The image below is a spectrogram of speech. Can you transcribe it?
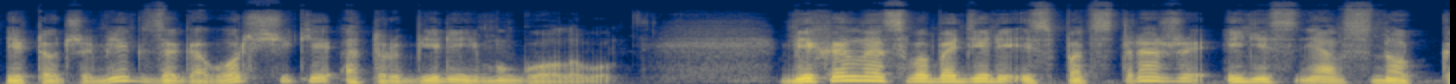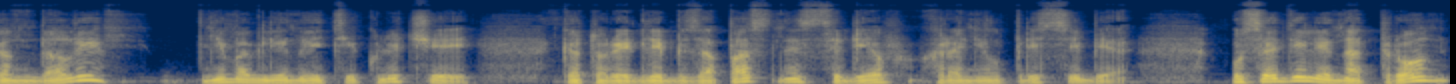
и в тот же миг заговорщики отрубили ему голову. Михаила освободили из-под стражи и, не сняв с ног кандалы, не могли найти ключей, которые для безопасности Лев хранил при себе. Усадили на трон,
